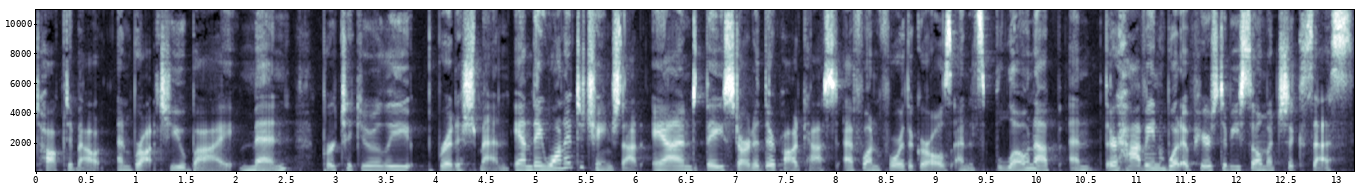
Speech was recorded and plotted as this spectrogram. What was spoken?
talked about and brought to you by men, particularly British men. And they wanted to change that. And they started their podcast, F1 for the Girls, and it's blown up. And they're having what appears to be so much success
